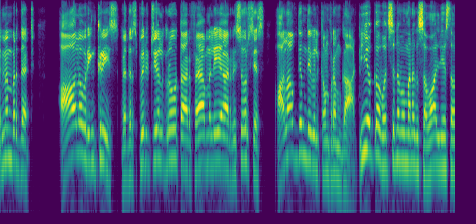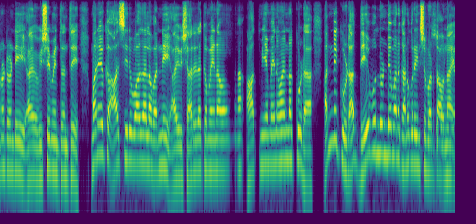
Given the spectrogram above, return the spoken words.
remember that all our increase whether spiritual growth or family or resources all of them they will come from God ఈ యొక్క వచనము మనకు సవాల్ చేస్తూ ఉన్నటువంటి విషయం ఏంటంటే మన యొక్క ఆశీర్వాదాలవన్నీ అవి శారీరకమైన ఆత్మీయమైనవన్న కూడా అన్ని కూడా దేవుని నుండి మనకు అనుగ్రహించబడతా ఉన్నాయి.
